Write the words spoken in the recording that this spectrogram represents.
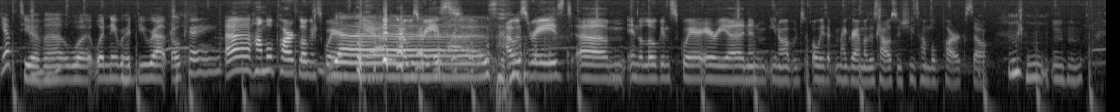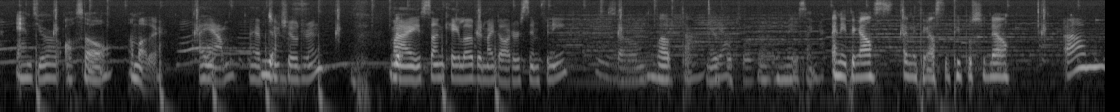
Yep. Do you have a what? What neighborhood do you rep? Okay. Uh, Humboldt Park, Logan Square. Yes. Yeah, I was raised. I was raised um, in the Logan Square area, and then you know I was always at my grandmother's house, and she's Humboldt Park. So Mm-hmm. And you're also a mother. I am. I have Yeah. two children. My son Caleb and my daughter Symphony. So Love that. Beautiful children. Amazing. Anything else? Anything else that people should know? um,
